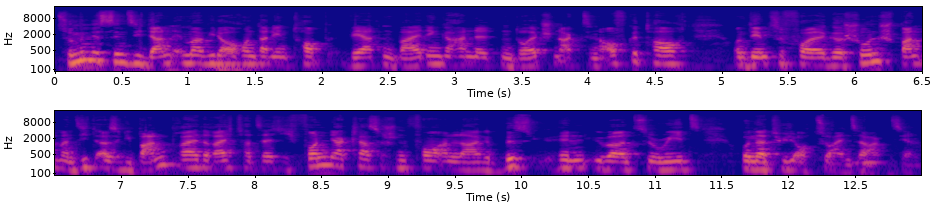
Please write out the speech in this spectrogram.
zumindest sind sie dann immer wieder auch unter den Top-Werten bei den gehandelten deutschen Aktien aufgetaucht und demzufolge schon spannend. Man sieht also, die Bandbreite reicht tatsächlich von der klassischen Fondsanlage bis hin über zu REITs und natürlich auch zu Einzelaktien.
